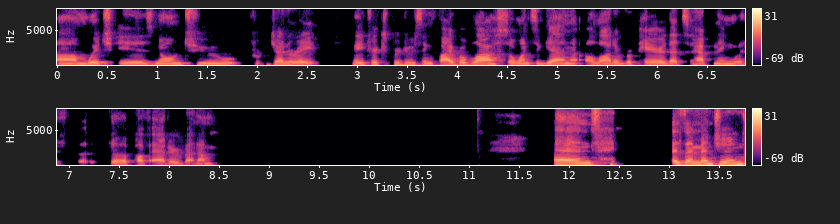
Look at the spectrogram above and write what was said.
um, which is known to generate matrix producing fibroblasts. So once again, a lot of repair that's happening with the, the puff adder venom. And as I mentioned,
